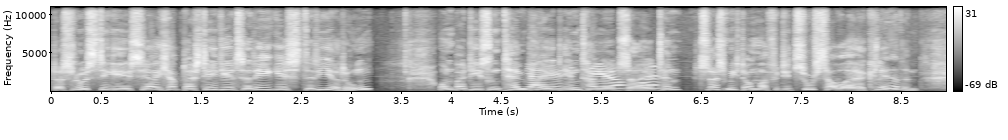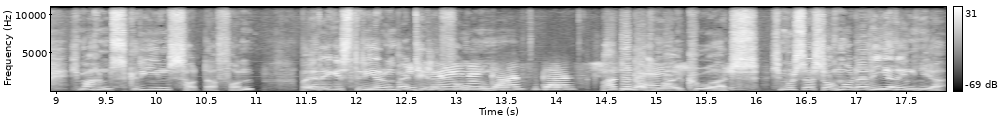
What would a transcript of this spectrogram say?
das Lustige ist ja, ich habe da steht jetzt Registrierung und bei diesen Template-Internetseiten, jetzt lass mich doch mal für die Zuschauer erklären. Ich mache einen Screenshot davon. Bei Registrierung bei ich Telefonnummer. ganz, ganz Warte doch mal kurz. Ich muss das doch moderieren hier.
